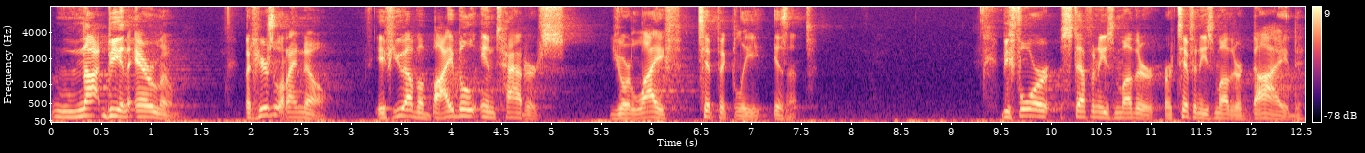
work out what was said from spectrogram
not be an heirloom. But here's what I know. If you have a Bible in tatters, your life typically isn't. Before Stephanie's mother or Tiffany's mother died,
